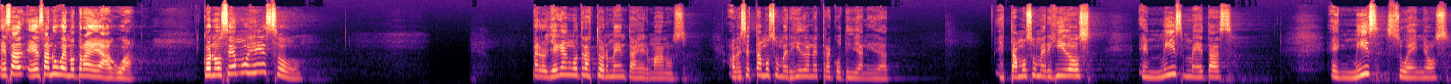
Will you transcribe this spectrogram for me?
Esa, esa nube no trae agua. Conocemos eso. Pero llegan otras tormentas, hermanos. A veces estamos sumergidos en nuestra cotidianidad. Estamos sumergidos en mis metas, en mis sueños,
